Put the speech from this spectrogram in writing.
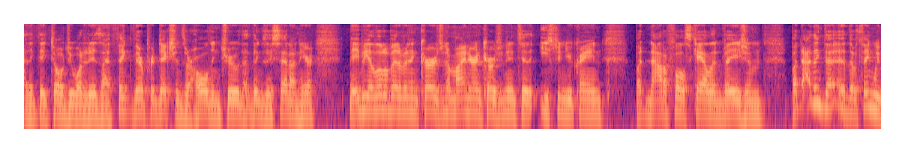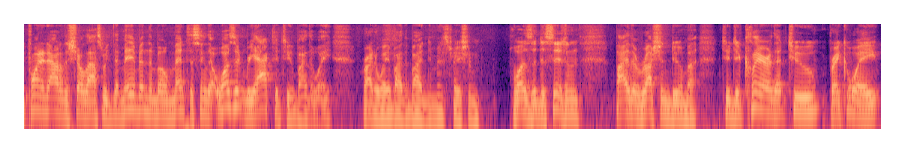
I think they told you what it is. I think their predictions are holding true, the things they said on here. Maybe a little bit of an incursion, a minor incursion into eastern Ukraine, but not a full scale invasion. But I think the, the thing we pointed out on the show last week that may have been the momentous thing that wasn't reacted to, by the way, right away by the Biden administration was the decision by the Russian Duma to declare that two breakaway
